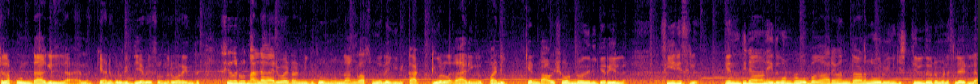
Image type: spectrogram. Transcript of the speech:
ചിലപ്പോൾ ഉണ്ടാകില്ല എന്നൊക്കെയാണ് ഇപ്പോൾ വിദ്യാഭ്യാസ എന്ന് പറയുന്നത്. പക്ഷേ ഇതൊരു നല്ല കാര്യമായിട്ടാണ് എനിക്ക് തോന്നുന്നത്. ഒന്നാം ക്ലാസ് മുതൽ ഇങ്ങനെ കട്ടിയുള്ള കാര്യങ്ങൾ പഠിക്കേണ്ട ആവശ്യമുണ്ടോ എന്ന് എനിക്കറിയില്ല. സീരിയസ്ലി എന്തിനാണ് ഇതുകൊണ്ടുള്ള ഉപകാരം എന്താണെന്ന് പോലും എനിക്ക് സ്റ്റിൽ ഇതുവരെ മനസ്സിലായിട്ടില്ല.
